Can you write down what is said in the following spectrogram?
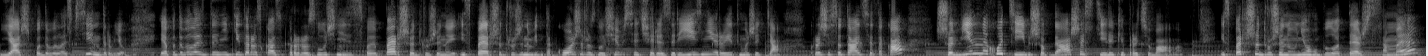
я ж подивилась всі інтерв'ю. Я подивилась, де Нікіта розказує про розлучність зі своєю першою дружиною. І з першою дружиною він також розлучився через різні ритми життя. Коротше, ситуація така, що він не хотів, щоб Даша стільки працювала. І з першою дружиною у нього було теж саме.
